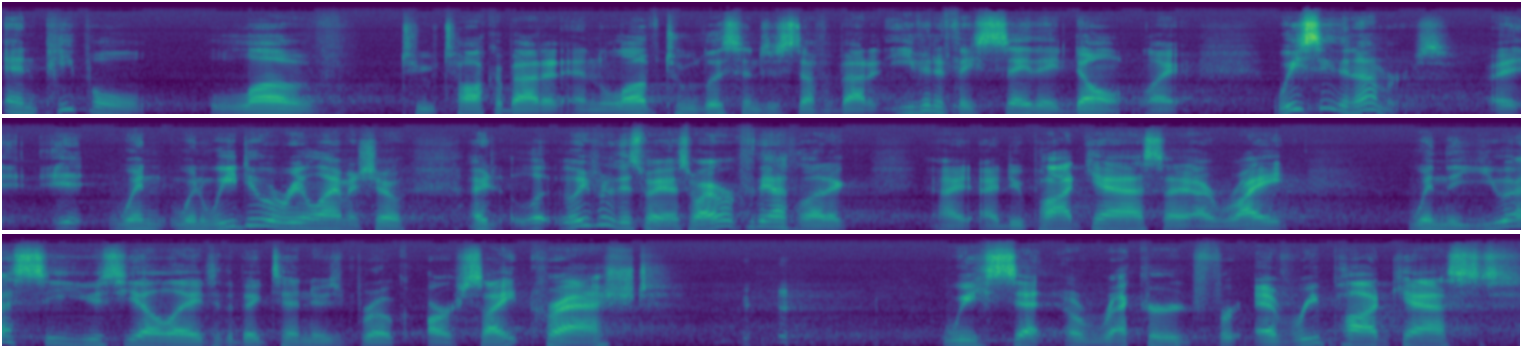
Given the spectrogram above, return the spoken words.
And people love to talk about it and love to listen to stuff about it, even if they say they don't. Like, we see the numbers. It, it, when, when we do a realignment show, I, let, me put it this way. So I work for The Athletic, I, I do podcasts, I, I write. When the USC UCLA to the Big Ten news broke, our site crashed – we set a record for every podcast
